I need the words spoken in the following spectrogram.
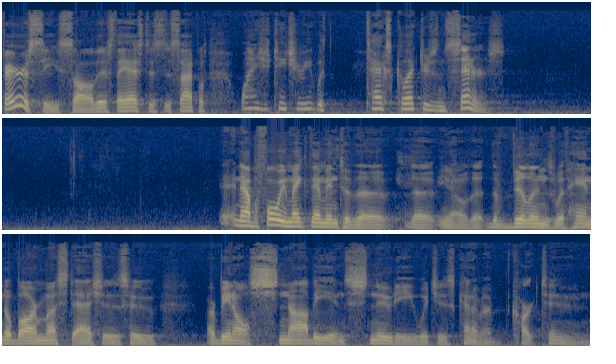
Pharisees saw this, they asked his disciples, Why did your teacher eat with tax collectors and sinners? Now, before we make them into the, the, you know, the, the villains with handlebar mustaches who are being all snobby and snooty, which is kind of a cartoon,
